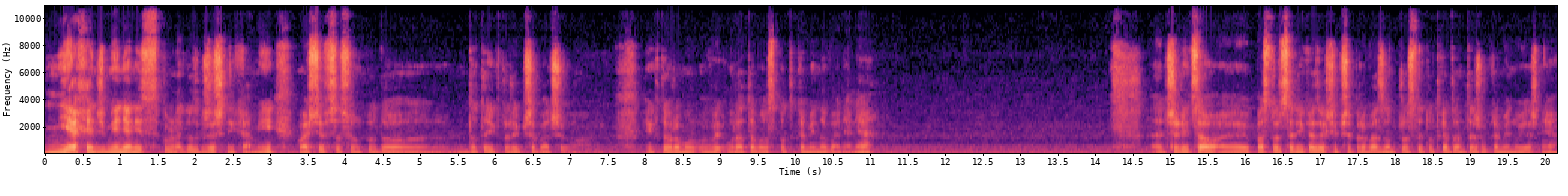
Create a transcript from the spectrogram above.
niechęć mienia nic wspólnego z grzesznikami właśnie w stosunku do, do tej, której przebaczył i którą uratował spod kamienowania, nie? E, Czyli co, e, pastor Celikas, jak się przyprowadzą prostytutkę, to też ukamienujesz, nie?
